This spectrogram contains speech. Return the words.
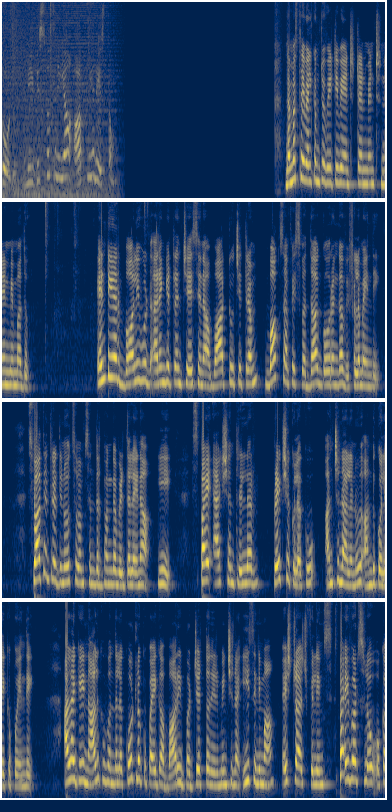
Gold మీ విశ్వసనీయ ఆత్మీయ నేస్తం. నమస్తే వెల్కమ్ టు వీటీవీ ఎంటర్టైన్మెంట్. నేను మీ మధు. ఎన్టీఆర్ బాలీవుడ్ అరంగేట్రం చేసిన వార్ టూ చిత్రం బాక్స్ ఆఫీస్ వద్ద ఘోరంగా విఫలమైంది. స్వాతంత్ర దినోత్సవం సందర్భంగా విడుదలైన ఈ స్పై యాక్షన్ థ్రిల్లర్ ప్రేక్షకులకు అంచనాలను అందుకోలేకపోయింది. అలాగే నాలుగు వందల కోట్లకు పైగా భారీ బడ్జెట్తో నిర్మించిన ఈ సినిమా ఎస్ట్రాజ్ ఫిలిమ్స్ స్పైవర్స్లో ఒక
